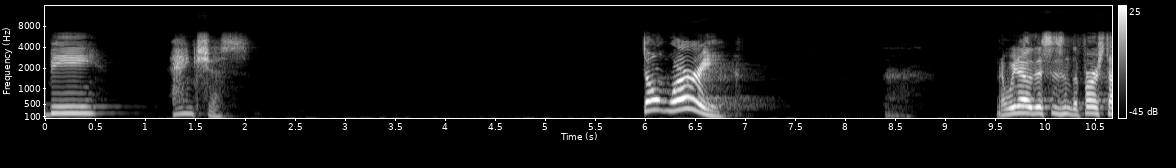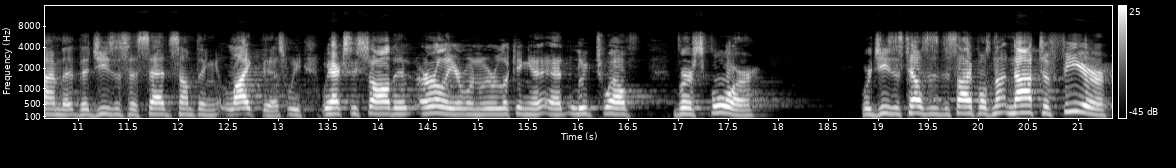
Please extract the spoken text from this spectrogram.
be anxious. Don't worry. Now, we know this isn't the first time that, that Jesus has said something like this. We, we actually saw that earlier when we were looking at, at Luke 12, verse 4, where Jesus tells his disciples not, not to fear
